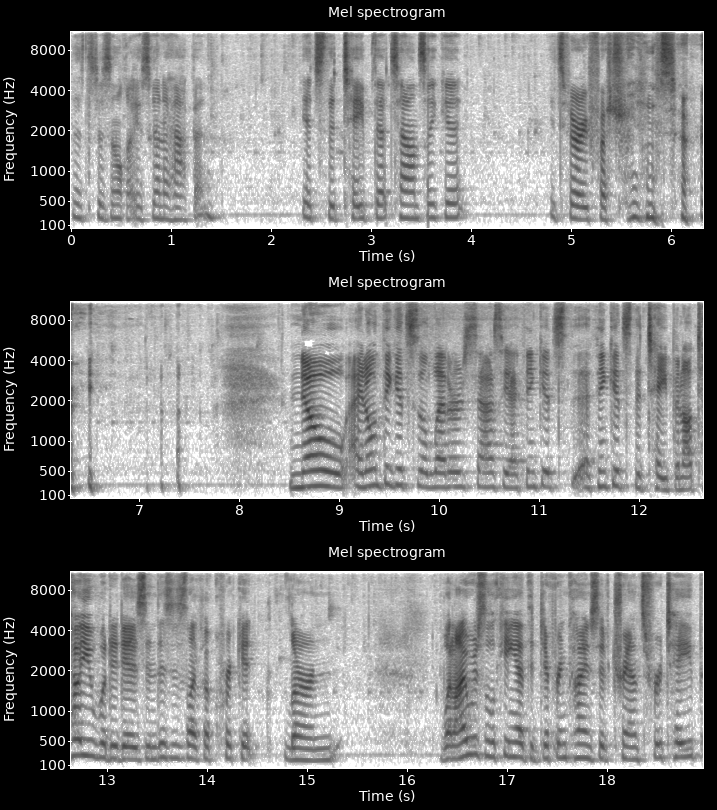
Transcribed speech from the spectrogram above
this doesn't look like it's gonna happen. It's the tape that sounds like it. It's very frustrating, sorry. No, I don't think it's the letters, Sassy. I think it's, I think it's the tape, and I'll tell you what it is, and this is like a Cricut learn. When I was looking at the different kinds of transfer tape,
